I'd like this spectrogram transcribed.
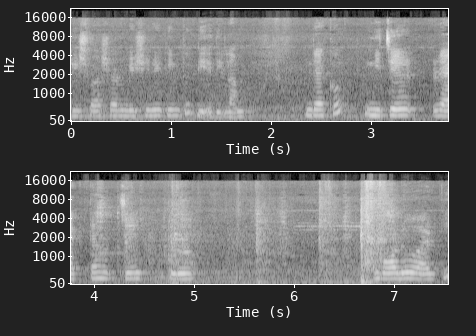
ডিশওয়াশার মেশিনে কিন্তু দিয়ে দিলাম। দেখো, নিচের র্যাকটা হচ্ছে পুরো বড় আর কি,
